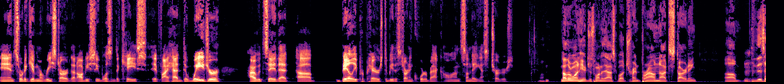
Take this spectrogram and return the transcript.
and sort of give him a restart. That obviously wasn't the case. If I had to wager, I would say that uh, Bailey prepares to be the starting quarterback on Sunday against the Chargers. Another one here. Just wanted to ask about Trent Brown not starting. Um, mm-hmm. This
